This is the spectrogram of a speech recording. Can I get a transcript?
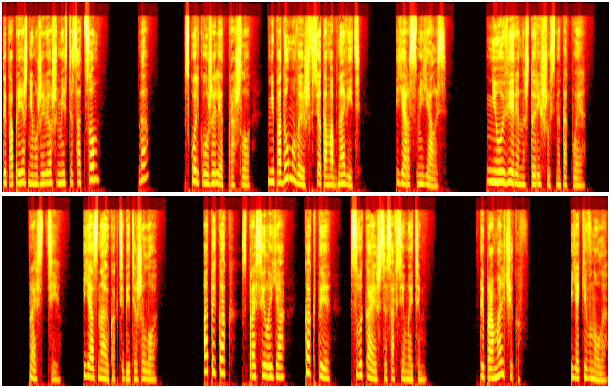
Ты по-прежнему живешь вместе с отцом? Да. Сколько уже лет прошло. Не подумываешь все там обновить?» Я рассмеялась. «Не уверена, что решусь на такое. Прости, я знаю, как тебе тяжело». «А ты как?» — спросила я. «Как ты свыкаешься со всем этим?» «Ты про мальчиков?» Я кивнула.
